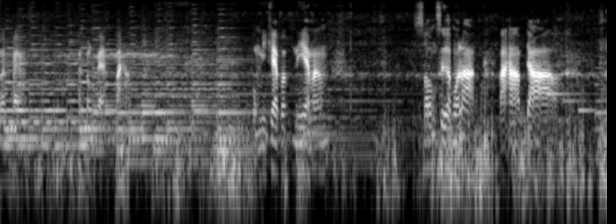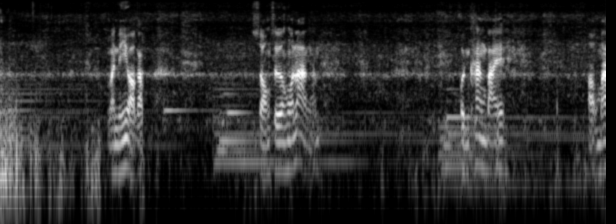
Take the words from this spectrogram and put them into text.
บ้านแปลงบ้านบางแปลงมาครับผมมีแค่แบบนี้มั้งสองเสือหัวลากปลาหาบจ้าวันนี้ออกกับสองเสือหัวลากครับ คนข้างใบ ออกมา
